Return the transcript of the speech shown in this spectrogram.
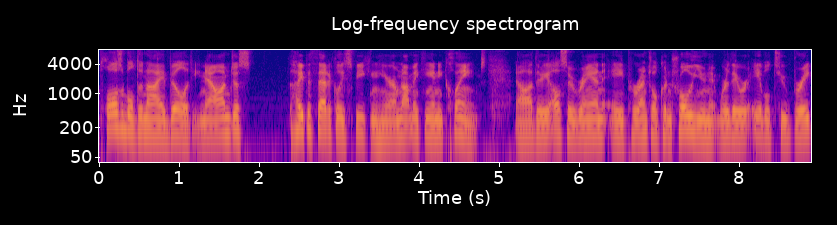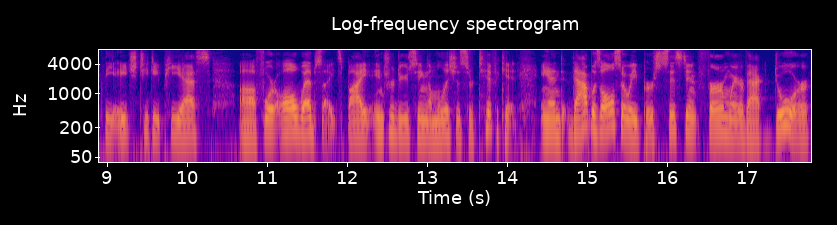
plausible deniability. Now, I'm just hypothetically speaking here, I'm not making any claims. Uh, they also ran a parental control unit where they were able to break the HTTPS uh, for all websites by introducing a malicious certificate. And that was also a persistent firmware backdoor,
